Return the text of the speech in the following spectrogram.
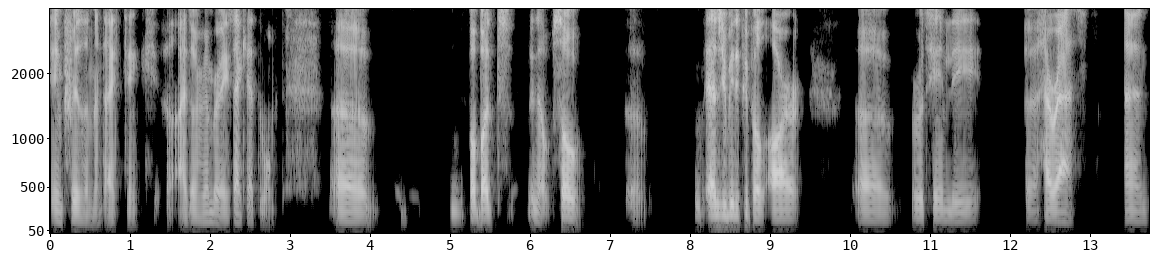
imprisonment. I think I don't remember exactly at the moment. But but you know, so uh, LGBT people are uh, routinely uh, harassed and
